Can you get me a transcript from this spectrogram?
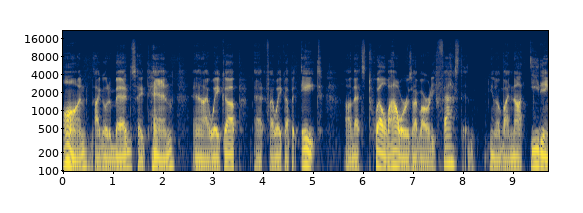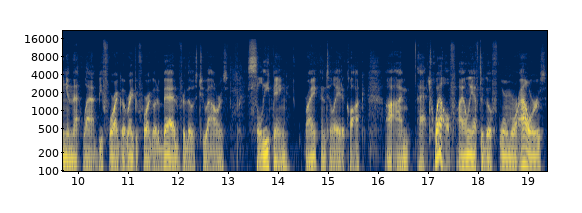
on, I go to bed, say 10, and I wake up at, if I wake up at 8, uh, that's 12 hours I've already fasted. You know, by not eating in that lap before I go, right before I go to bed for those two hours, sleeping right, until 8 o'clock. Uh, I'm at 12. I only have to go four more hours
